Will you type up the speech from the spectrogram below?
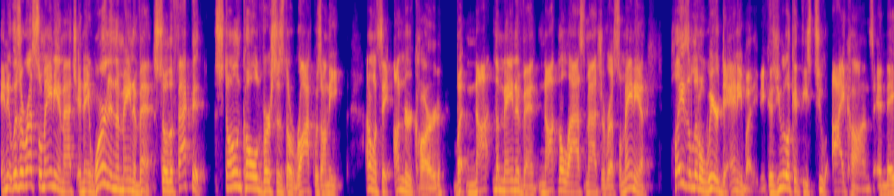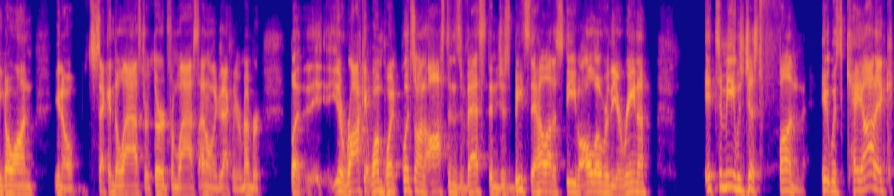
And it was a WrestleMania match, and they weren't in the main event. So the fact that Stone Cold versus The Rock was on the, I don't want to say undercard, but not the main event, not the last match of WrestleMania, plays a little weird to anybody because you look at these two icons and they go on, you know, second to last or third from last. I don't exactly remember. But eh, you know, Rock at one point puts on Austin's vest and just beats the hell out of Steve all over the arena. It to me it was just fun. It was chaotic.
